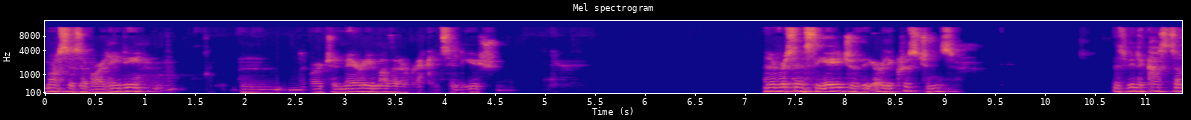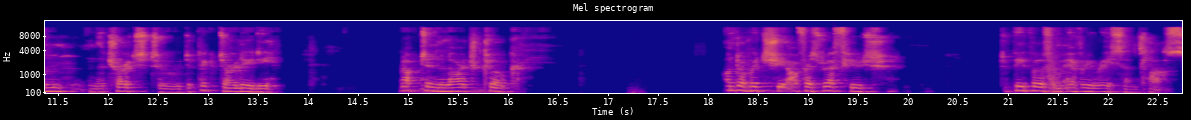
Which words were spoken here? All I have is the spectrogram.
Masses of Our Lady the Virgin Mary, Mother of Reconciliation. And ever since the age of the early Christians, there's been a custom in the church to depict Our Lady wrapped in a large cloak, under which she offers refuge to people from every race and class.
